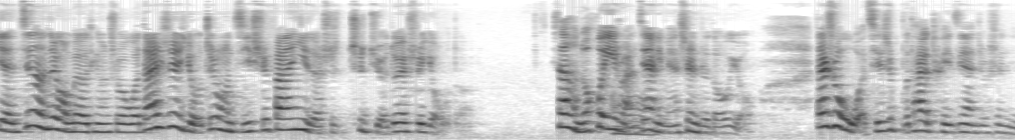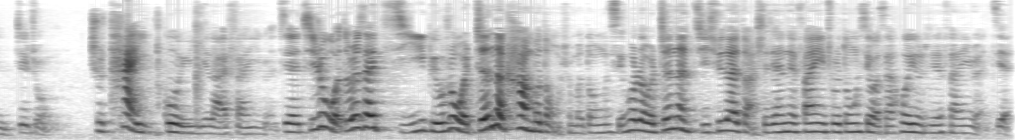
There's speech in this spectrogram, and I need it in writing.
眼镜的这个我没有听说过，但是有这种即时翻译的是是绝对是有的。现在很多会议软件里面甚至都有，但是我其实不太推荐，就是你这种就太过于依赖翻译软件。其实我都是在急，比如说我真的看不懂什么东西，或者我真的急需在短时间内翻译出东西，我才会用这些翻译软件。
